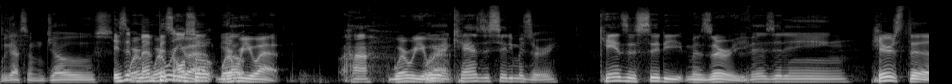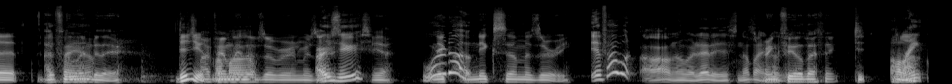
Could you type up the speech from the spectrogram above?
We got some Joe's. Isn't Where, Memphis where were you also? at? Where Yo. were you at? huh? Where were you we were at? in Kansas City, Missouri, Kansas City, Missouri. visiting. Here's the. I flew fam. into there. Did you? My family mom- lives over in Missouri. Are you serious? Yeah. Word Nick- up. Nixa, Missouri. If I would, oh, I don't know where that is. Nobody Springfield, I think. Did- hold on. Rink,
